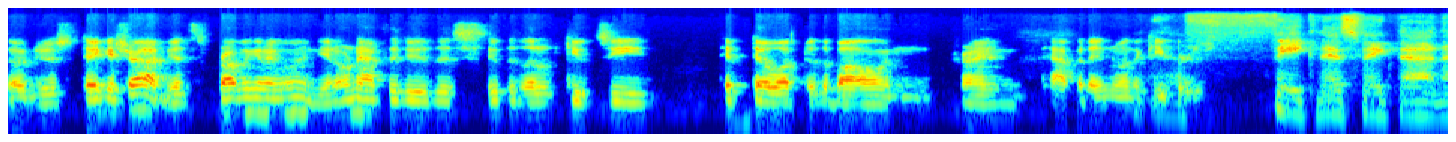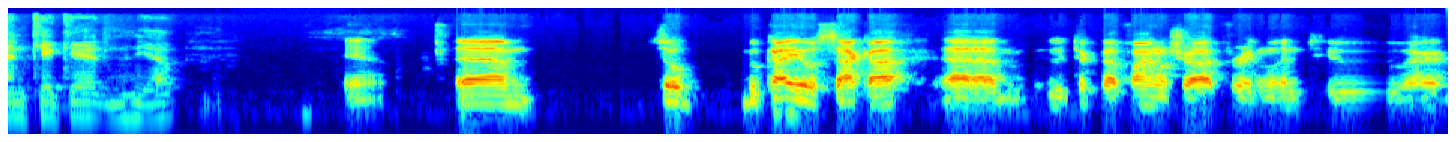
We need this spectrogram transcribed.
So just take a shot. It's probably going to win. You don't have to do this stupid little cutesy tiptoe up to the ball and try and tap it in when the Yeah, fake this, fake that, and then kick it. And yep. Yeah. Um, So Bukayo Saka, um, who took that final shot for England, who uh,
